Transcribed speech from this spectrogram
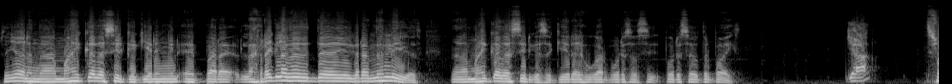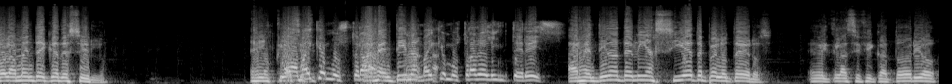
Señores, nada más hay que decir que quieren ir eh, para las reglas de, grandes ligas, nada más hay que decir que se quiere jugar por, por ese otro país. Ya. Solamente hay que decirlo. En los más hay que mostrar, Argentina, hay que mostrar el interés. Argentina tenía siete peloteros en el clasificatorio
